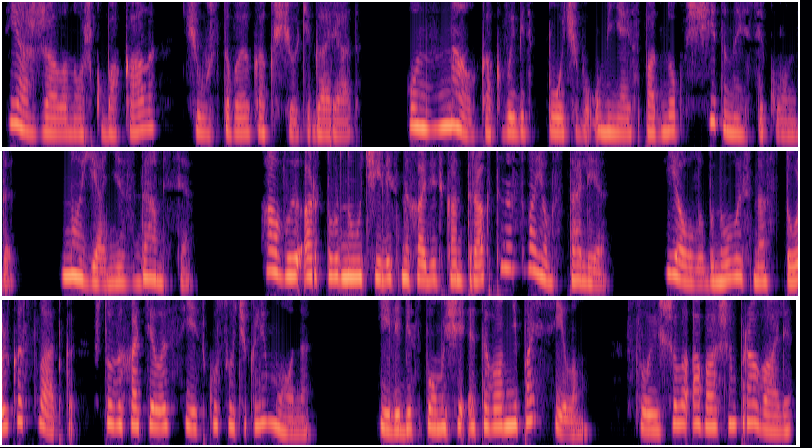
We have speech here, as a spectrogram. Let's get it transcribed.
Я сжала ножку бокала, чувствуя, как щеки горят. Он знал, как выбить почву у меня из-под ног в считанные секунды. Но я не сдамся. А вы, Артур, научились находить контракты на своем столе? Я улыбнулась настолько сладко, что захотелось съесть кусочек лимона. Или без помощи это вам не по силам? Слышала о вашем провале.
